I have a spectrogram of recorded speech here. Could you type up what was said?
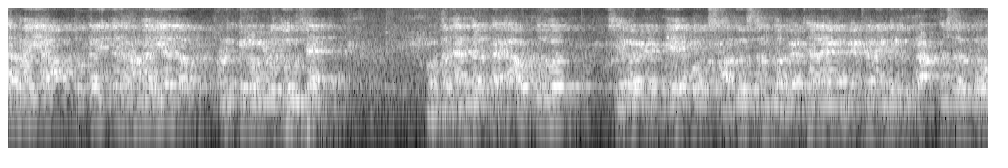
તરવૈયા આવો તો તને અમે અહીંયા જાઓ ત્રણ કિલોમીટર દૂર છે. પણ બધાને કરતા આવડતું હોય. છેવટે બે પગ સાધુ સંતો બેઠા રહે. કીધું પ્રાર્થના શરૂ કરો.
